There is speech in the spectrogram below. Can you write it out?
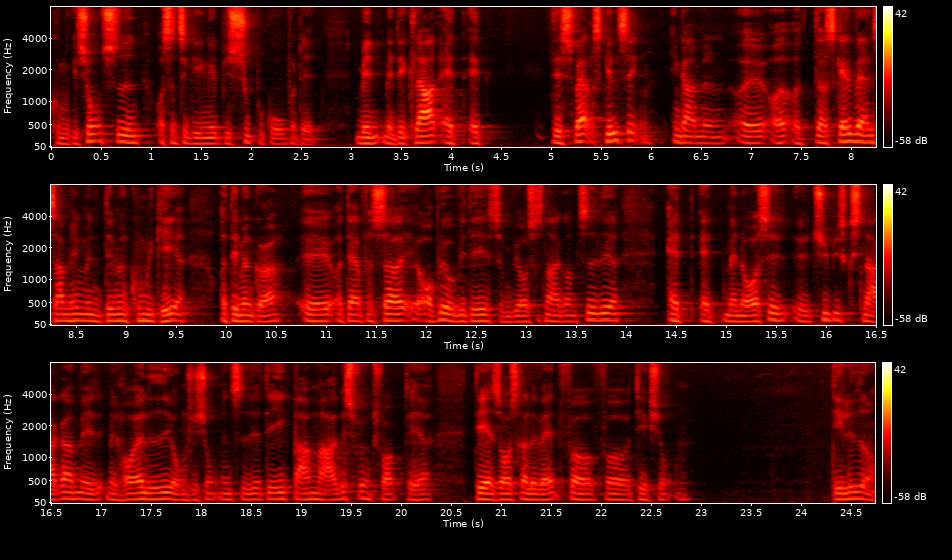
kommunikationssiden, og så til gengæld blive super gode på den. Men, men det er klart, at, at det er svært at skille tingene en gang imellem, øh, og, og der skal være en sammenhæng mellem det, man kommunikerer, og det, man gør. Øh, og derfor så oplever vi det, som vi også snakker om tidligere, at, at man også øh, typisk snakker med, med et højere led i organisationen end tidligere. Det er ikke bare markedsføringsfolk, det her. Det er altså også relevant for, for direktionen. Det lyder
